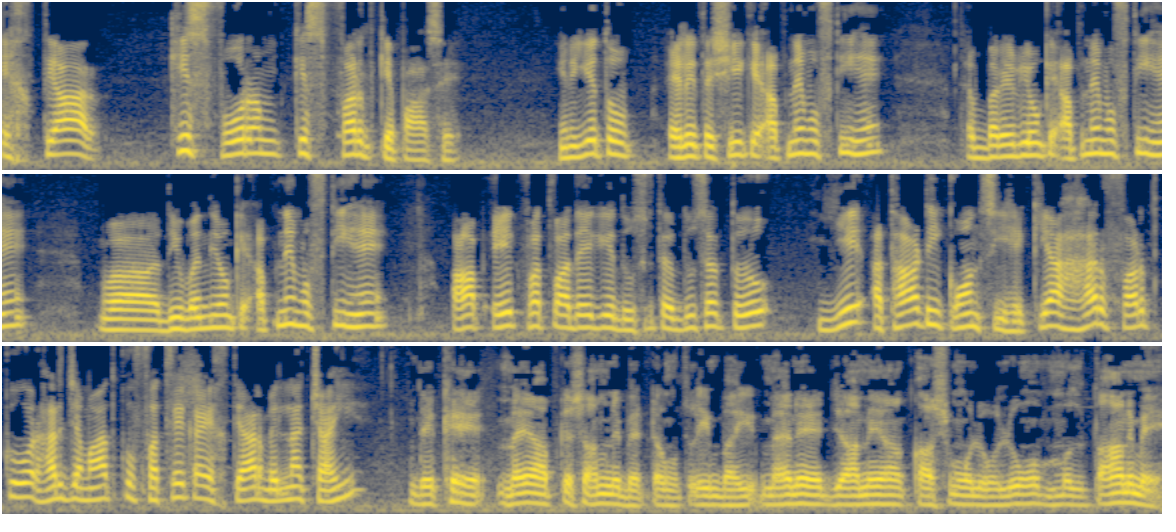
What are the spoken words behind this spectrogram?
इख्तियार किस फोरम, किस फ़र्द के पास है? यानी ये तो अहल तशी के अपने मुफ्ती हैं, बरेलियों के अपने मुफ्ती हैं दीवबंदियों के अपने मुफ्ती हैं। आप एक फतवा देंगे, दूसरी तरफ़ दूसरा तो ये अथॉरिटी कौन सी है? क्या हर फर्द को और हर जमात को फतवे का इख्तियार मिलना चाहिए? देखें मैं आपके सामने बैठा हूँ सलीम भाई। मैंने जामिया कासमुलूम मुल्तान में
